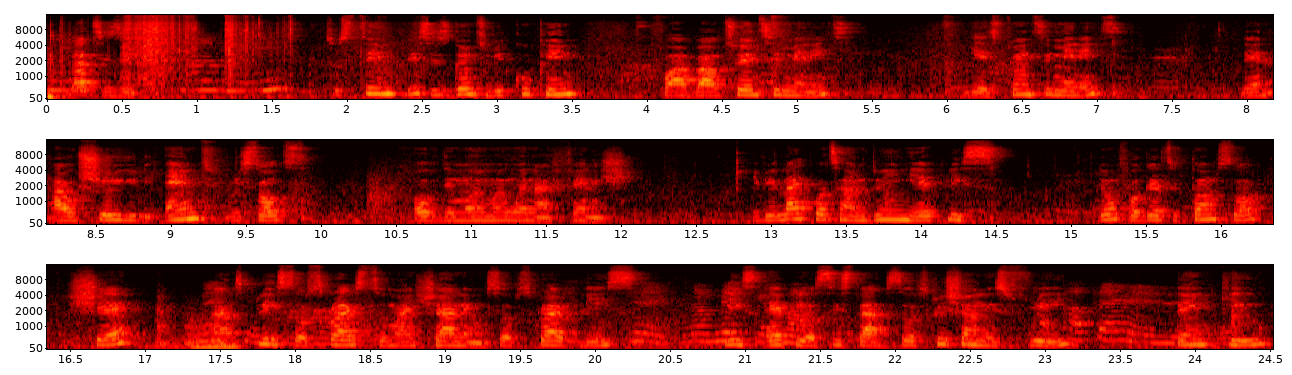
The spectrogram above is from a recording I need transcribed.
see that is it. To steam this is going to be cooking for about 20 minutes. Yes 20 minutes. Then i'll show you the end results of the moment when i finish. If you like what i'm doing here please don't forget to thumbs up share and please subscribe to my channel. Subscribe please. Please help your sister. Subscription is free. Thank you.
